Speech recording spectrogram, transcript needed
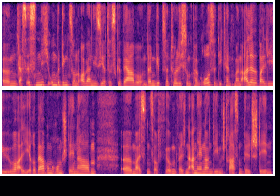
Ähm, das ist nicht unbedingt so ein organisiertes Gewerbe. Und dann gibt es natürlich so ein paar große, die kennt man alle, weil die überall ihre Werbung rumstehen haben, äh, meistens auf irgendwelchen Anhängern, die im Straßenbild stehen.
